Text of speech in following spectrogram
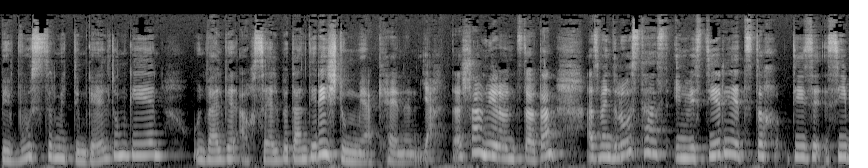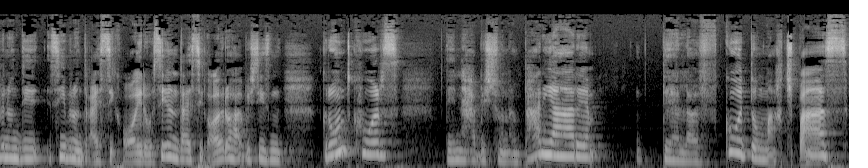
bewusster mit dem Geld umgehen und weil wir auch selber dann die Richtung mehr kennen. Ja, da schauen wir uns dort an. Also wenn du Lust hast, investiere jetzt doch diese 37 Euro. 37 Euro habe ich diesen Grundkurs, den habe ich schon ein paar Jahre. Der läuft gut und macht Spaß,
